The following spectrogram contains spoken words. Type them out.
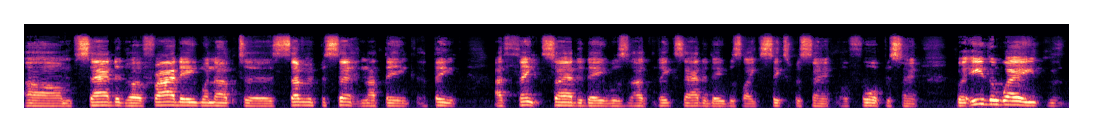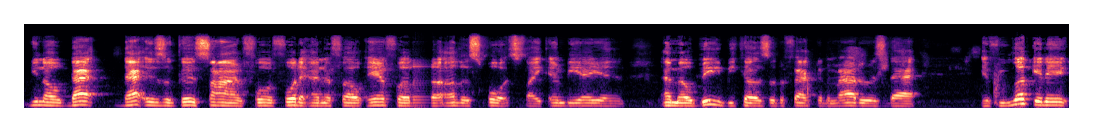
Um, Saturday uh, Friday went up to seven percent, and I think I think I think Saturday was I think Saturday was like six percent or four percent. But either way, you know that that is a good sign for for the NFL and for the other sports like NBA and MLB because of the fact of the matter is that if you look at it,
